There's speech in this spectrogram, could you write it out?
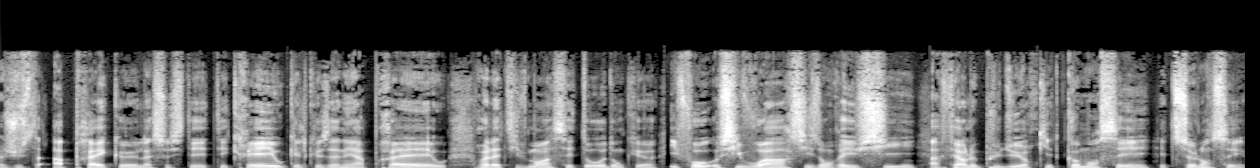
juste après que la société ait été créée ou quelques années après, ou relativement assez tôt. Donc euh, il faut aussi voir s'ils ont réussi à faire le plus dur, qui est de commencer et de se lancer.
